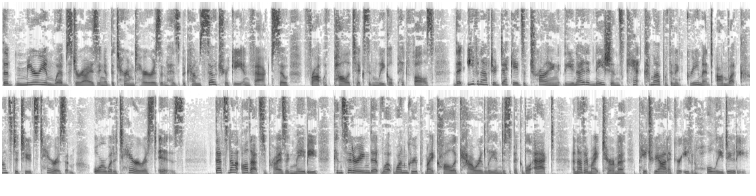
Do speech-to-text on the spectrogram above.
The Merriam-Websterizing of the term terrorism has become so tricky, in fact, so fraught with politics and legal pitfalls, that even after decades of trying, the United Nations can't come up with an agreement on what constitutes terrorism, or what a terrorist is. That's not all that surprising, maybe, considering that what one group might call a cowardly and despicable act, another might term a patriotic or even holy duty.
